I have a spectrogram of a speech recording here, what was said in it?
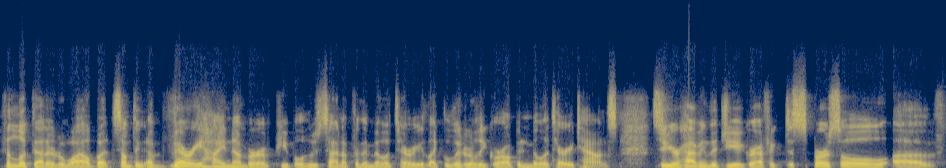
haven't looked at it a while, but something a very high number of people who sign up for the military like literally grow up in military towns. So you're having the geographic dispersal of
